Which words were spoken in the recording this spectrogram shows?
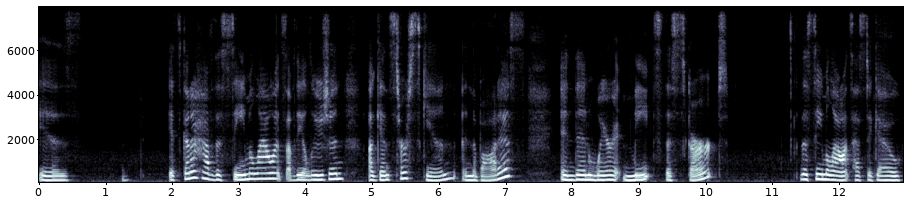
is it's going to have the seam allowance of the illusion against her skin in the bodice and then where it meets the skirt the seam allowance has to go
